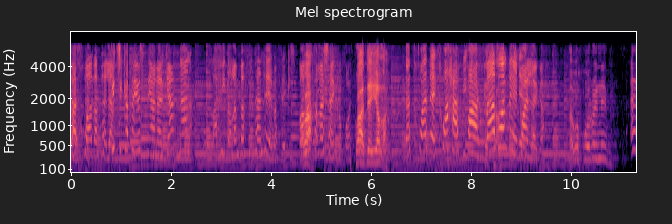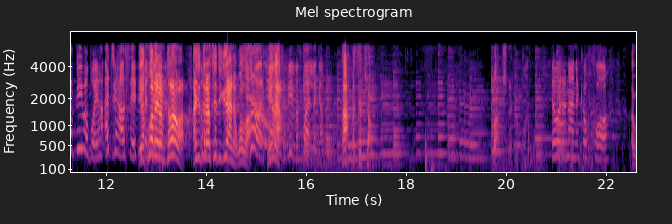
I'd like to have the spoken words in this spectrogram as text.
بەس خوا بە پەلە هیچی کە پێویستیان ئەرگیان نان وڵی دەڵم بەفرتان هەیە بەفرێکش بەڵا وا. تەماشای بخۆت کوا دەی یەڵا دەتخوا دەی خوا حافی. با بۆم بێنێ لەگەڵ ئەوە خۆڕۆی نەیب ئە بیوە بۆی ئەجری هاوسێتی یە خۆڕێ بەم تەواوە ئەجی دراوسێتی گرانە بیوە خوال لەگەڵ ها بەسەر چاو وا شنەکە بخۆ دەوەرە نانەکە و خۆ ئەو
